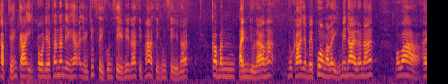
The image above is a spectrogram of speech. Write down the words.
ขับเสียงกลางอีกตัวเดียวเท่านั้นเองฮะอย่างชุด4คูณ4นี่นะ15 4คูณ4นะก็มันเต็มอยู่แล้วฮะลูกค้าจะไปพ่วงอะไรอีกไม่ได้แล้วนะ เพราะว่าไอ้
